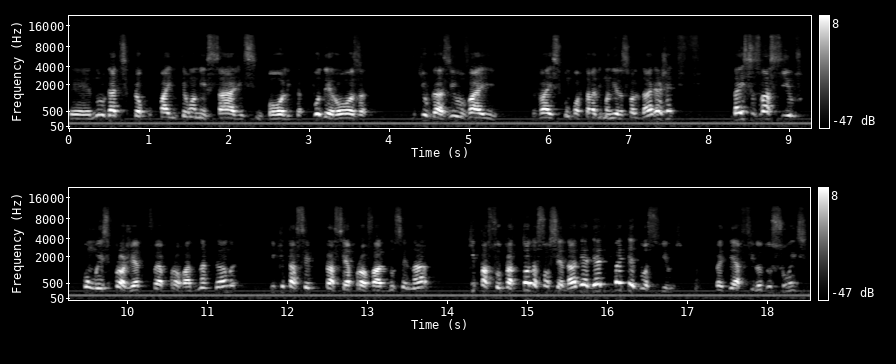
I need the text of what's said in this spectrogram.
é, no lugar de se preocupar em ter uma mensagem simbólica, poderosa, de que o Brasil vai, vai se comportar de maneira solidária, a gente dá esses vacilos, como esse projeto que foi aprovado na Câmara e que está para ser aprovado no Senado, que passou para toda a sociedade, e a ideia de que vai ter duas filas. Vai ter a fila do SUS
